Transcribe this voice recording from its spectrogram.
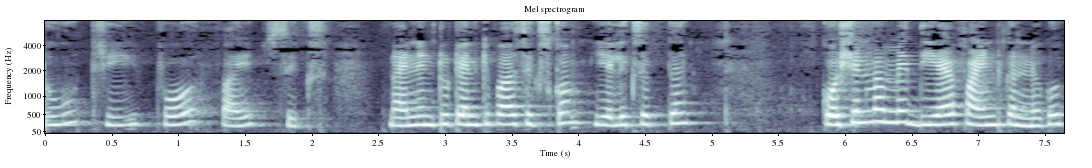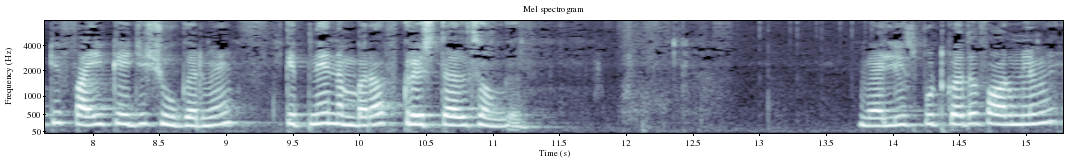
two three four five six nine into ten की पावर सिक्स को हम ये लिख सकते हैं। क्वेश्चन में हमें दिया है फाइंड करने को कि फाइव के जी शुगर में कितने नंबर ऑफ़ क्रिस्टल्स होंगे? वैल्यूज़ पुट कर दो फॉर्मूले में।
